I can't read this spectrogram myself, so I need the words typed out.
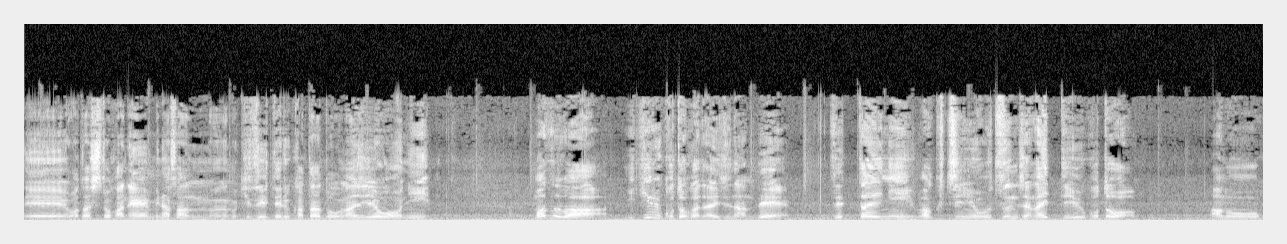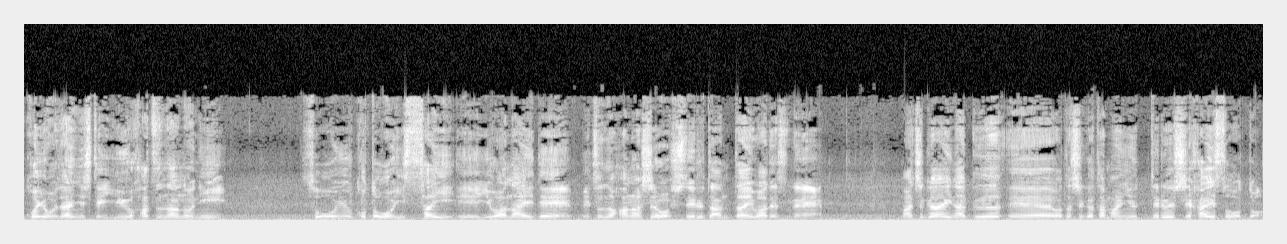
えー、私とかね、皆さんの気づいている方と同じように、まずは生きることが大事なんで、絶対にワクチンを打つんじゃないっていうことを、あの声を大にして言うはずなのに、そういうことを一切、え言わないで別の話をしている団体はですね、間違いなく、えー、私がたまに言ってる支配層と、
